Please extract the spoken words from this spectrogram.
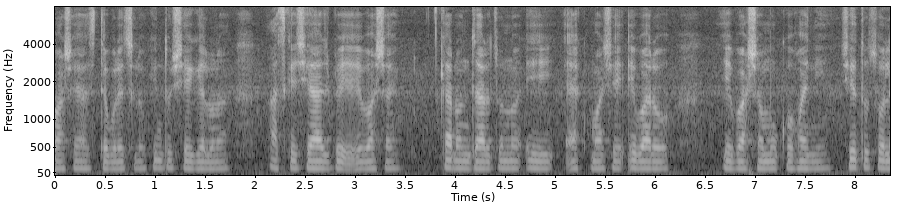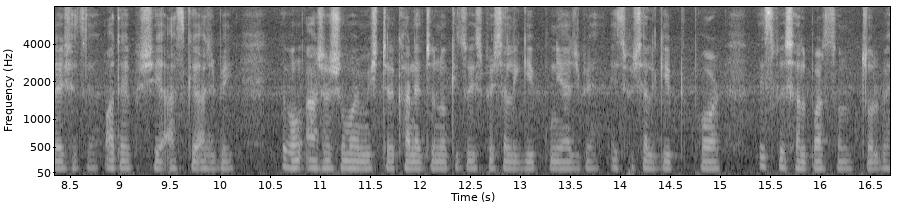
বাসায় আসতে বলেছিল, কিন্তু সে গেল না। আজকে সে আসবে এ বাসায়, কারণ যার জন্য এই এক মাসে এবারও এ বাসা মুখও হয়নি, সে তো চলে এসেছে, অতএব সে আজকে আসবেই। এবং আসার সময় মিস্টার খানের জন্য কিছু স্পেশাল গিফট নিয়ে আসবে special gift for special person চলবে।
